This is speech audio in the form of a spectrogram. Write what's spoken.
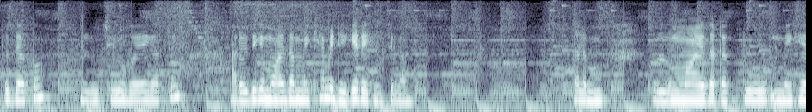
তো দেখো, লুচিও হয়ে গেছে। আর ওইদিকে ময়দা মেখে আমি ঢেকে রেখেছিলাম। তাহলে ময়দাটা একটু মেখে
